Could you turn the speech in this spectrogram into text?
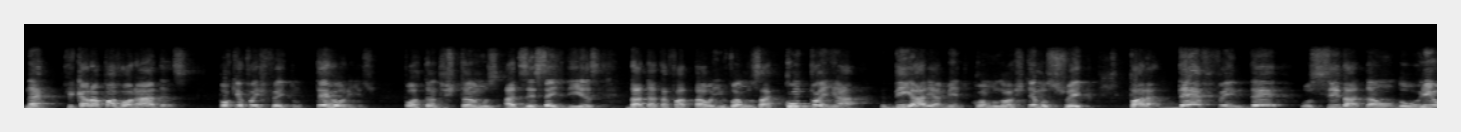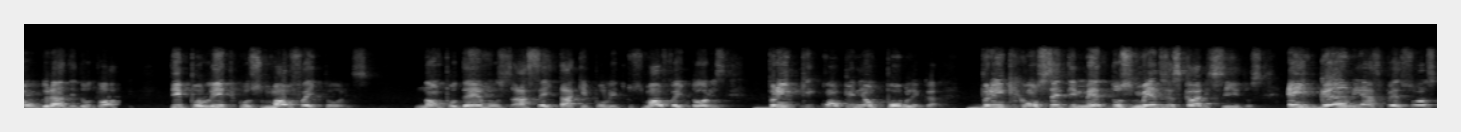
né? ficaram apavoradas, porque foi feito terrorismo. Portanto, estamos a 16 dias da data fatal e vamos acompanhar diariamente, como nós temos feito, para defender o cidadão do Rio Grande do Norte de políticos malfeitores. Não podemos aceitar que políticos malfeitores brinquem com a opinião pública, brinquem com o sentimento dos menos esclarecidos, enganem as pessoas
